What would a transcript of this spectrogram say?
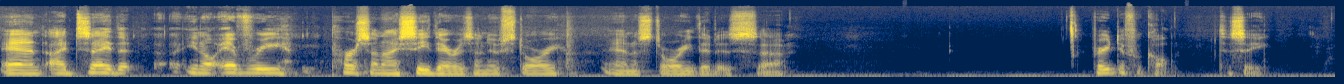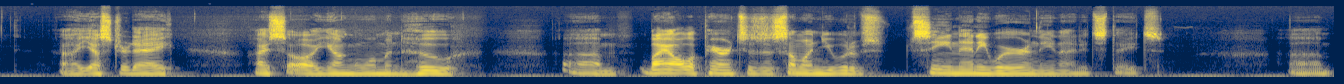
and I'd say that uh, you know every person I see there is a new story and a story that is uh, very difficult to see. Uh, yesterday, I saw a young woman who, um, by all appearances, is someone you would have seen anywhere in the United States, um,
